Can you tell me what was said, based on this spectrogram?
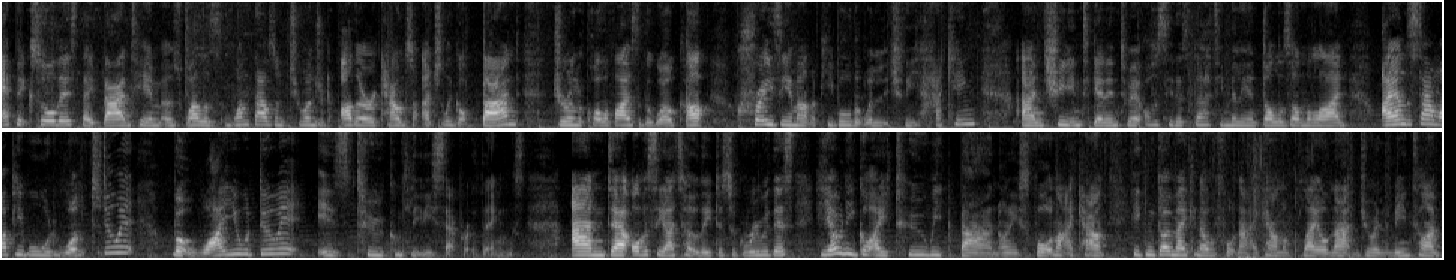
Epic saw this, they banned him, as well as 1,200 other accounts that actually got banned during the qualifiers of the World Cup. Crazy amount of people that were literally hacking and cheating to get into it. Obviously, there's $30 million on the line. I understand why people would want to do it, but why you would do it is two completely separate things. And uh, obviously, I totally disagree with this. He only got a two week ban on his Fortnite account. He can go make another Fortnite account and play on that during the meantime.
